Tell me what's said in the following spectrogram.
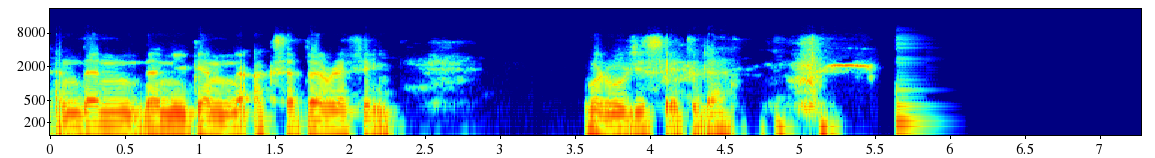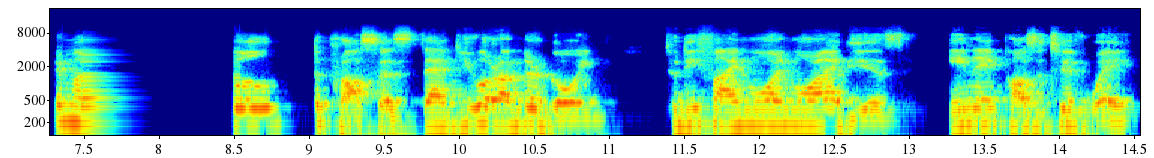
and then then you can accept everything what would you say to that process that you are undergoing to define more and more ideas in a positive way.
